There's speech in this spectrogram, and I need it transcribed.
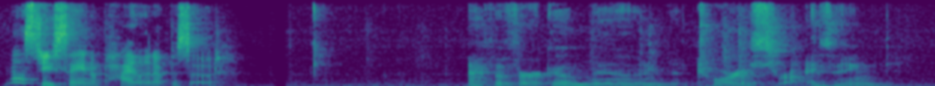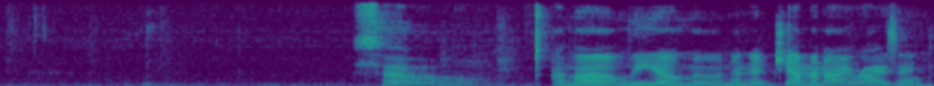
what else do you say in a pilot episode? I have a Virgo moon, Taurus rising. So, I'm a Leo moon and a Gemini rising.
